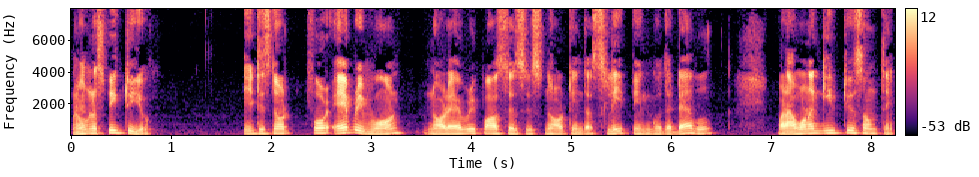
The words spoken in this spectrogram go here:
I want to speak to you. It is not for everyone. Not every pastor is not in the sleeping with the devil. But I want to give to you something.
